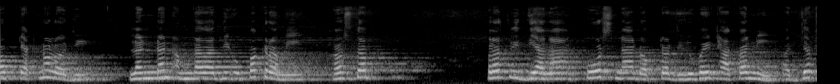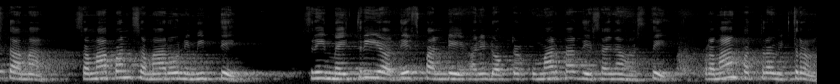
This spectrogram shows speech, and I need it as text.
of technology, London અમદાવાદને ઉપક્રમે હસ્ત પ્રતવિદ્યાના કોર્સના ડૉક્ટર ધીરુભાઈ ઠાકરની અધ્યક્ષતામાં સમાપન સમારોહ નિમિત્તે શ્રી મૈત્રીય દેશપાંડે અને ડૉક્ટર કુમારપાલ દેસાઈના હસ્તે પ્રમાણપત્ર વિતરણ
